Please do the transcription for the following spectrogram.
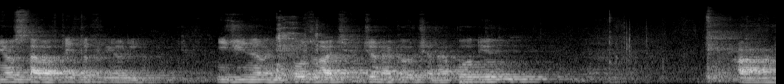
neostáva v tejto chvíli nič iné, len pozvať Johna Korča na pódium a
